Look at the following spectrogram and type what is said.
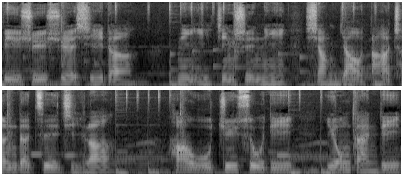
必须学习的，你已经是你想要达成的自己了。毫无拘束地、勇敢地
